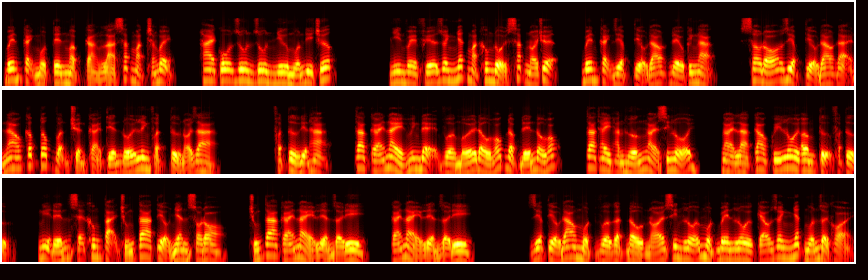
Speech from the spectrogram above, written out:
bên cạnh một tên mập càng là sắc mặt trắng bệnh, hai cô run run như muốn đi trước nhìn về phía doanh nhất mặt không đổi sắc nói chuyện, bên cạnh diệp tiểu đao đều kinh ngạc, sau đó diệp tiểu đao đại nao cấp tốc vận chuyển cải tiến đối linh phật tử nói ra. Phật tử điện hạ, ta cái này huynh đệ vừa mới đầu góc đập đến đầu góc, ta thay hắn hướng ngài xin lỗi, ngài là cao quý lôi âm tự phật tử, nghĩ đến sẽ không tại chúng ta tiểu nhân so đo, chúng ta cái này liền rời đi, cái này liền rời đi. Diệp tiểu đao một vừa gật đầu nói xin lỗi một bên lôi kéo doanh nhất muốn rời khỏi.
